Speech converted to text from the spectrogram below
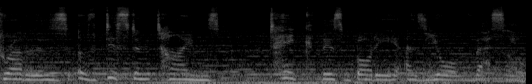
Travelers of distant times, take this body as your vessel.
